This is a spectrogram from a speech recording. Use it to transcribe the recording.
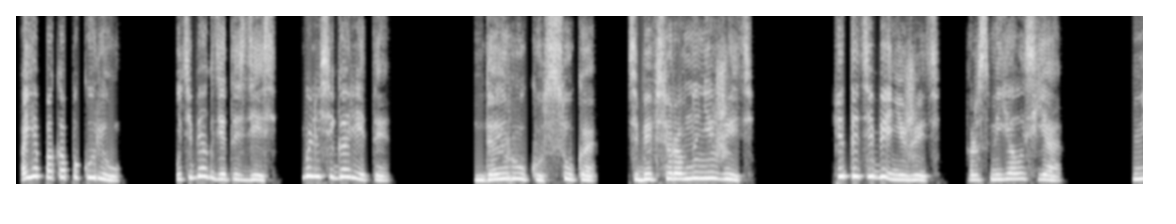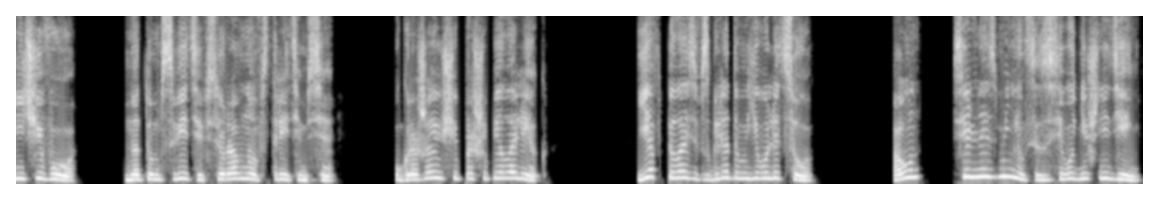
«А я пока покурю. У тебя где-то здесь были сигареты». «Дай руку, сука! Тебе все равно не жить!» «Это тебе не жить!» – рассмеялась я. «Ничего, на том свете все равно встретимся», — угрожающе прошипел Олег. Я впилась взглядом в его лицо. А он сильно изменился за сегодняшний день.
